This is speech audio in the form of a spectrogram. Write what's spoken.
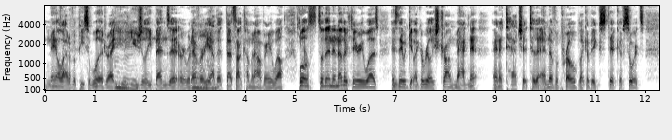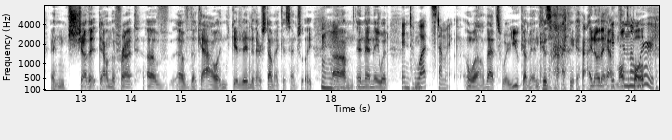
nail out of a piece of wood, right? You Mm-hmm. usually bends it or whatever. Yeah, that that's not coming out very well. Well, so then another theory was is they would get like a really strong magnet and attach it to the end of a probe, like a big stick of sorts, and shove it down the front of of the cow and get it into their stomach, essentially. Mm-hmm. Um, and then they would. Into what stomach? Well, that's where you come in because I I know they have It's the multiple. word.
